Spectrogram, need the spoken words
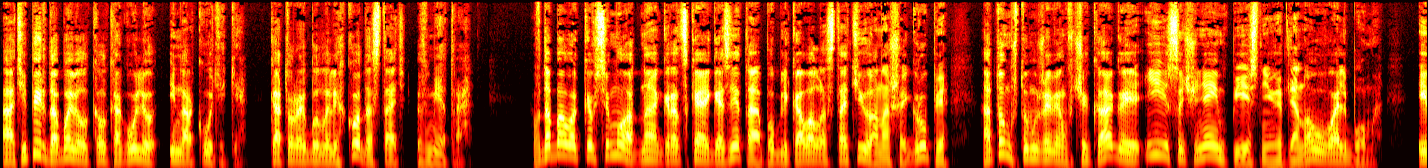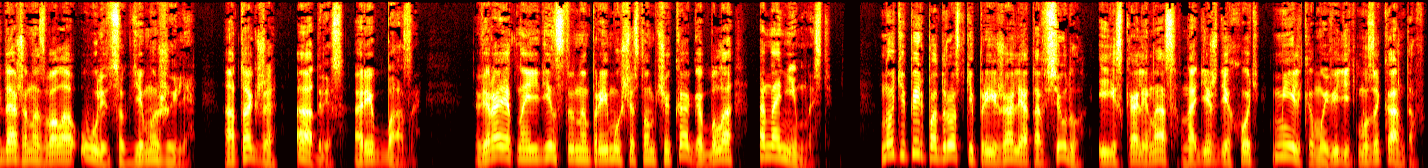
а теперь добавил к алкоголю и наркотики — которое было легко достать в метро. Вдобавок ко всему, одна городская газета опубликовала статью о нашей группе, о том, что мы живем в Чикаго и сочиняем песни для нового альбома, и даже назвала улицу, где мы жили, а также адрес реп-базы. Вероятно, единственным преимуществом Чикаго была анонимность. Но теперь подростки приезжали отовсюду и искали нас в надежде хоть мельком увидеть музыкантов.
